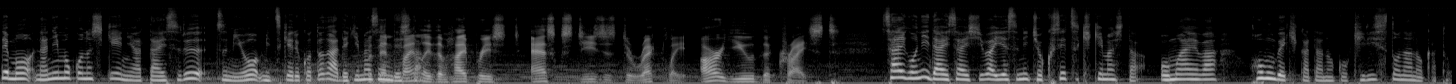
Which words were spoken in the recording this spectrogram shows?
でも何もこの死刑に値する罪を見つけることができませんでした。最後に大祭司はイエスに直接聞きました。お前は褒むべき方の子キリストなのかと。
